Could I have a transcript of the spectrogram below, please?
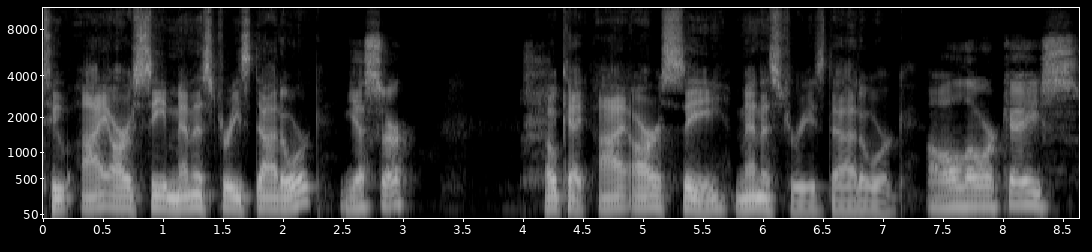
to ircministries.org. Yes, sir. Okay, ircministries.org. All lowercase,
